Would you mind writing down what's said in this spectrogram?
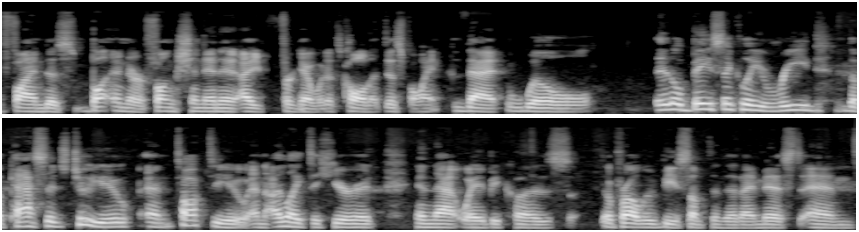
find this button or function in it. I forget what it's called at this point that will it'll basically read the passage to you and talk to you. And i like to hear it in that way because there'll probably be something that i missed and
